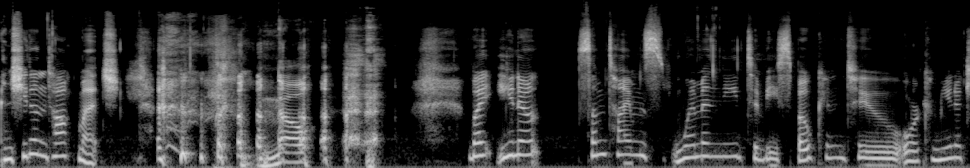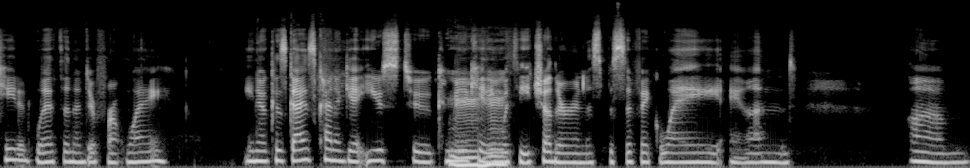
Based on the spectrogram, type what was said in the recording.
And she didn't talk much, No. but you know, sometimes women need to be spoken to or communicated with in a different way. You know, because guys kind of get used to communicating Mhm. with each other in a specific way, and um,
